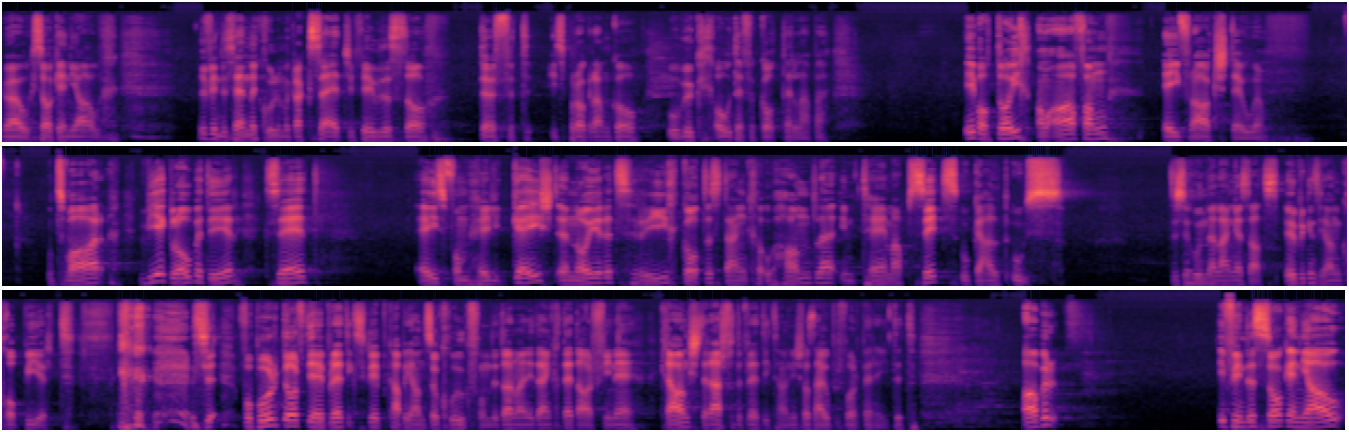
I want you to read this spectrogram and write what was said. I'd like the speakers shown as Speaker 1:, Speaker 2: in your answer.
Speaker 1: Wow, so genial. Ich finde es sehr cool, wenn man gerade sieht, wie viel das so dürfen ins Programm gehen und wirklich auch Gott erleben Ich wollte euch am Anfang eine Frage stellen. Und zwar, wie glaubt ihr, sieht eines vom Heiligen Geist erneuertes Reich Gottes Denken und Handeln im Thema Besitz und Geld aus? Das ist ein hundelanger Satz. Übrigens, ich habe ihn kopiert. Von Burgdorf, die ein Predigtskript gehabt, ich habe so cool gefunden. Darum habe ich gedacht, den darf ich nehmen. Keine Angst, den Rest der Predigt habe ich schon selber vorbereitet. Aber ich finde es so genial,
